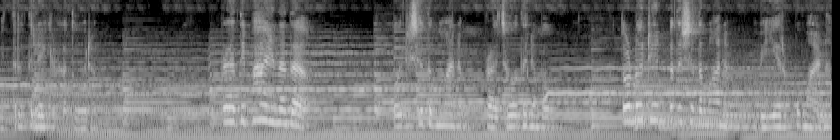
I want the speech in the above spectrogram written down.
മിത്രത്തിലേക്കുള്ള ദൂരം. പ്രതിഭ എന്നത് ഒരു ശതമാനം പ്രചോദനവും തൊണ്ണൂറ്റിയൊൻപത് ശതമാനം വിയർപ്പുമാണ്.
